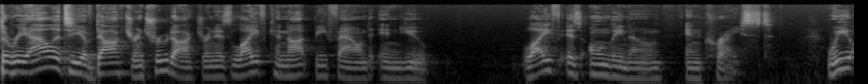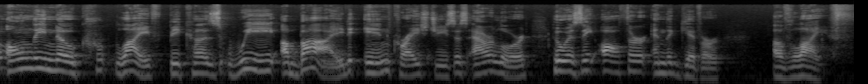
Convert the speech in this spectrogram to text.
The reality of doctrine, true doctrine, is life cannot be found in you. Life is only known in Christ. We only know life because we abide in Christ Jesus our Lord, who is the author and the giver of life.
